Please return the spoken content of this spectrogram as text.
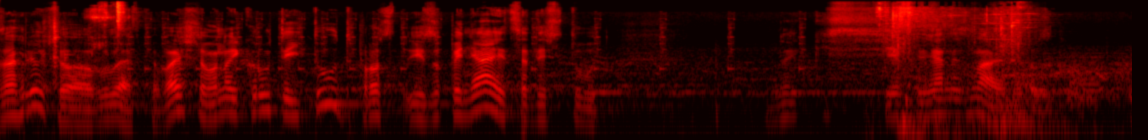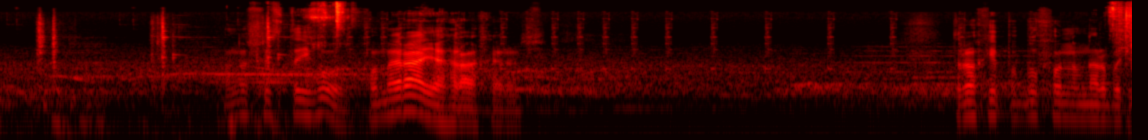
Заглючила рулетка, бачите, воно і крутить тут, просто і зупиняється десь тут. Ну якийсь, як, я не знаю просто. Воно щось та його. Помирає гра, коротше. Трохи по буфонам на роботі.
